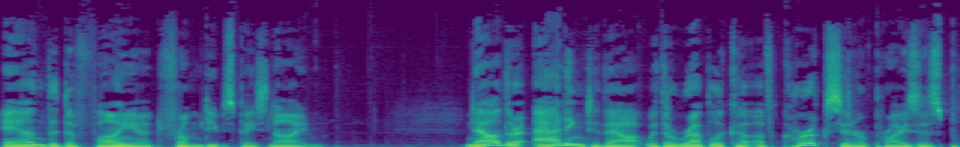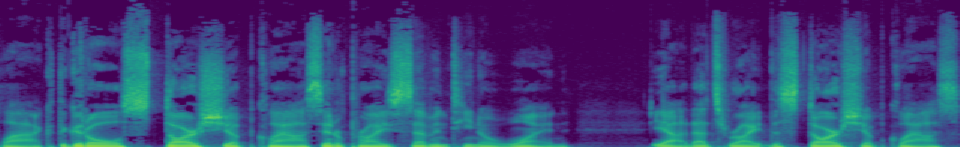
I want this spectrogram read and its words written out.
and the Defiant from Deep Space Nine. Now they're adding to that with a replica of Kirk's Enterprise's plaque, the good old Starship class Enterprise 1701. Yeah, that's right, the Starship class,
